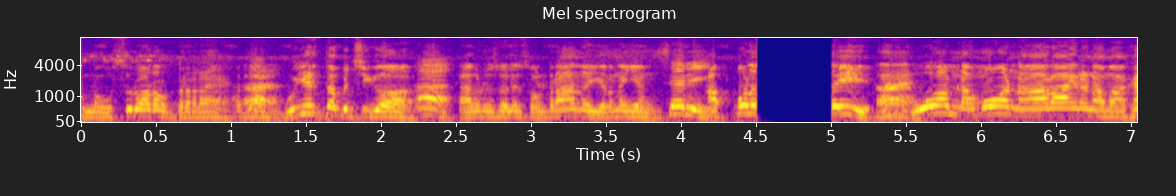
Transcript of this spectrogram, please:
உன்னை உசுரோட விட்டுறேன். உயிர் தப்பிச்சுக்கோ. அப்படின்னு சொல்லி சொல்றான் அந்த இரணையன். சரி. அப்பொழுது ஓம் நமோ நாராயண நமக.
